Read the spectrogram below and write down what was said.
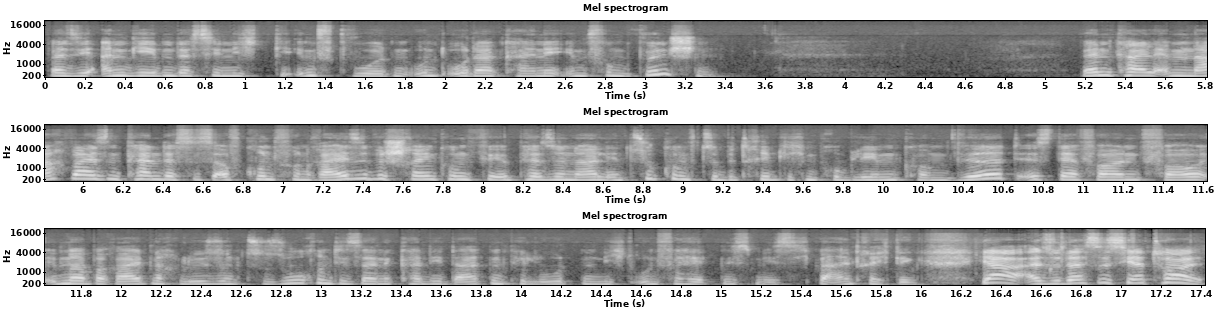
weil sie angeben, dass sie nicht geimpft wurden und oder keine Impfung wünschen. Wenn KLM nachweisen kann, dass es aufgrund von Reisebeschränkungen für ihr Personal in Zukunft zu betrieblichen Problemen kommen wird, ist der VNV immer bereit, nach Lösungen zu suchen, die seine Kandidatenpiloten nicht unverhältnismäßig beeinträchtigen. Ja, also das ist ja toll.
